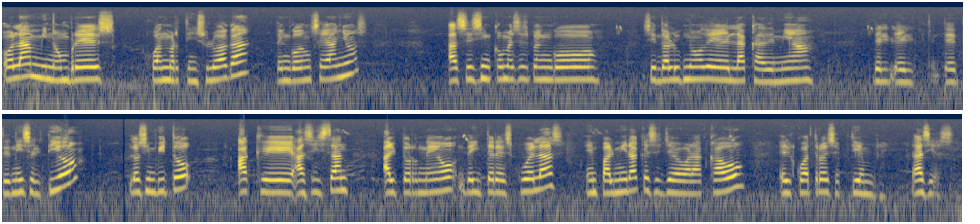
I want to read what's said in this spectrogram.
Hola, mi nombre es Juan Martín Zuluaga, tengo 11 años. Hace cinco meses vengo siendo alumno de la Academia del, de Tenis El Tío. Los invito a que asistan al torneo de interescuelas en Palmira que se llevará a cabo el 4 de septiembre. Gracias.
